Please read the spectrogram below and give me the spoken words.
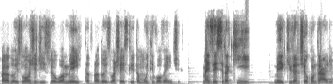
para dois. Longe disso, eu amei Teto para dois. Eu achei a escrita muito envolvente. Mas esse daqui meio que achei o contrário.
